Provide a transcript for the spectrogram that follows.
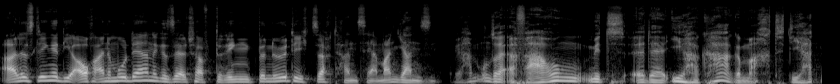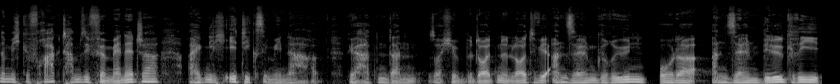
Alles Dinge, die auch eine moderne Gesellschaft dringend benötigt, sagt Hans-Hermann Jansen. Wir haben unsere Erfahrung mit äh, der IHK gemacht. Die hat nämlich gefragt, haben Sie für Manager eigentlich Ethikseminare? Wir hatten dann solche bedeutenden Leute wie Anselm Grün oder Anselm Bilgri,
